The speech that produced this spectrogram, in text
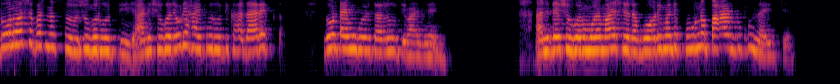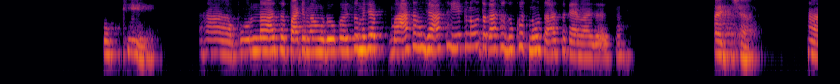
दोन वर्षापासून शुगर होती आणि शुगर एवढी हायपर होती का डायरेक्ट दोन टाइम गोळी चालू होती माझी. आणि त्या शुगरमुळे माझ्या शरीरा बॉडीमध्ये पूर्ण पाठ दुखून जायचे. ओके. हा पूर्ण असं पाठीमागं डोकं असं म्हणजे असं म्हणजे असं एक नव्हतं का असं दुखत नव्हतं असं काय माझं असं. अच्छा. हा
